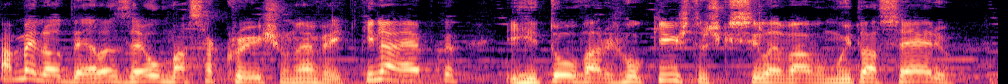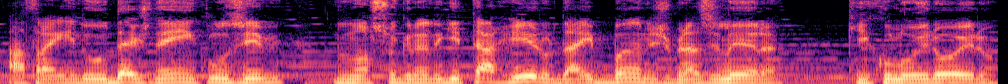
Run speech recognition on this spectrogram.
A melhor delas é o Massacration, né, velho? Que na época irritou vários rockistas que se levavam muito a sério, atraindo o desdém, inclusive, do nosso grande guitar hero da Ibanez brasileira, Kiko Loiroiro.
